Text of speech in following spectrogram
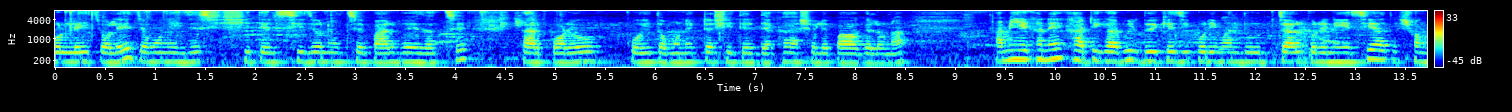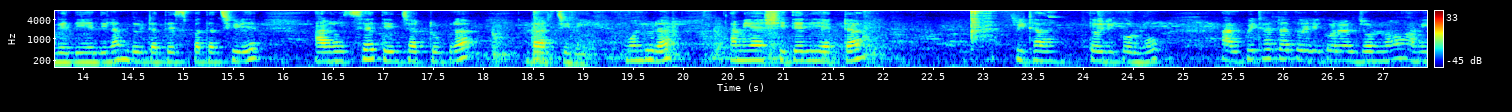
বললেই চলে। যেমন এই যে শীতের সিজন হচ্ছে, পার হয়ে যাচ্ছে, তারপরেও কই তেমন একটা শীতের দেখা আসলে পাওয়া গেল না। আমি এখানে খাঁটি গাভীর দুই কেজি পরিমাণ দুধ জাল করে নিয়েছি আর সঙ্গে দিয়ে দিলাম দুইটা তেজপাতা ছিঁড়ে আর হচ্ছে তিন চার টুকরা দারচিনি। বন্ধুরা, আমি আর শীতেরই একটা পিঠা তৈরি করব। আর পিঠাটা তৈরি করার জন্য আমি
